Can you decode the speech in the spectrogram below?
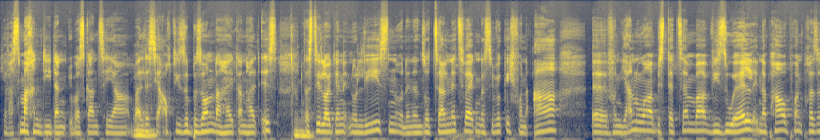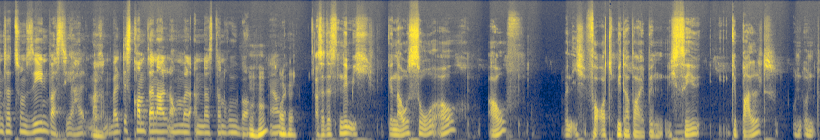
ja, was machen die dann übers ganze Jahr? Weil das ja auch diese Besonderheit dann halt ist, dass die Leute ja nicht nur lesen oder in den sozialen Netzwerken, dass sie wirklich von A, äh, von Januar bis Dezember visuell in der PowerPoint-Präsentation sehen, was sie halt machen. Weil das kommt dann halt nochmal anders dann rüber. Ja. Okay. Also das nehme ich genau so auch auf, wenn ich vor Ort mit dabei bin. Ich sehe geballt und, und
